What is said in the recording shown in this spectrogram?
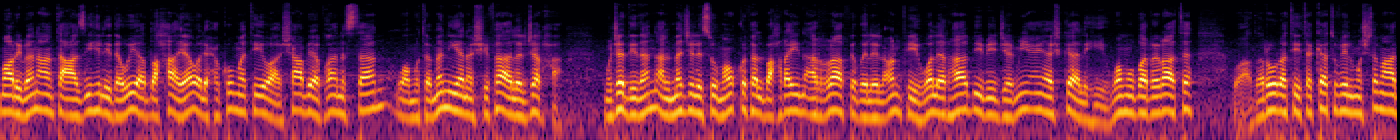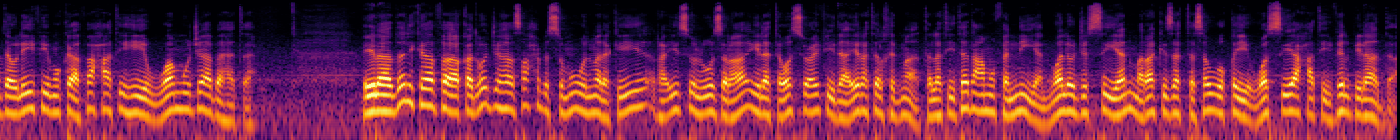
معربا عن تعازيه لذوي الضحايا ولحكومة وشعب أفغانستان ومتمنيا الشفاء للجرحى مجددا المجلس موقف البحرين الرافض للعنف والإرهاب بجميع أشكاله ومبرراته وضرورة تكاتف المجتمع الدولي في مكافحته ومجابهته. إلى ذلك فقد وجه صاحب السمو الملكي رئيس الوزراء إلى التوسع في دائرة الخدمات التي تدعم فنيا ولوجستيا مراكز التسوق والسياحة في البلاد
